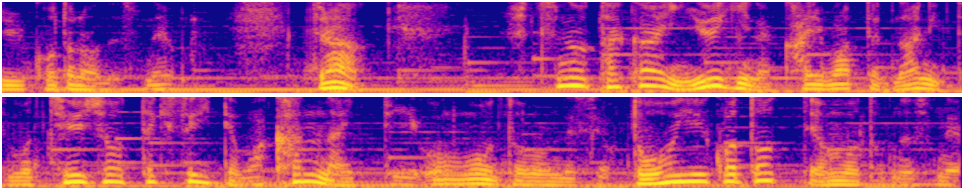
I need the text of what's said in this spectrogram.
いうことなんですね。じゃあ、質の高い有意義な会話って何ってもう抽象的すぎて分かんないって思うと思うんですよ。どういうことって思うと思うんですね。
